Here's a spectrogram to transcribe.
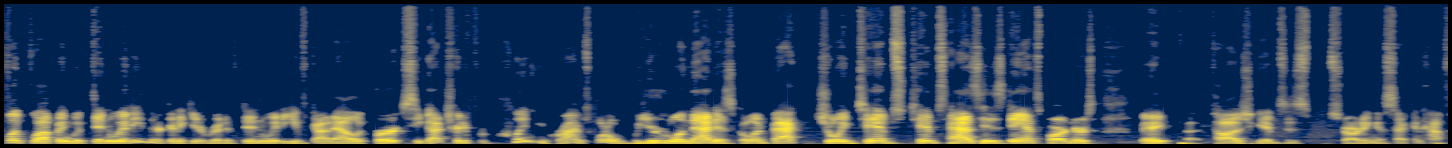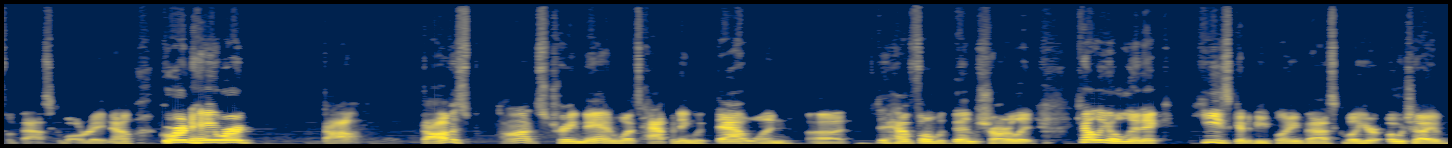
flip flopping with Dinwiddie. They're going to get rid of Dinwiddie. You've got Alec Burks. He got traded for Quentin Grimes. What a weird one that is. Going back, join Thibs. Thibs has his dance partners. Hey, Taj Gibbs is starting a second half of basketball right now. Gordon Hayward. Ah, Davis Bertans, Tre Mann, what's happening with that one? Uh, have fun with them, Charlotte. Kelly Olynyk, he's going to be playing basketball here. Ochai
